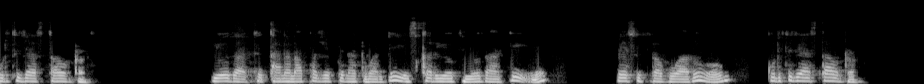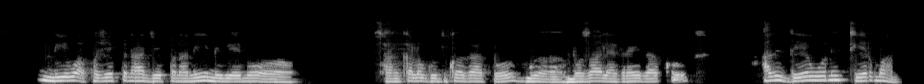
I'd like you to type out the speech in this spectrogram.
గుర్తు చేస్తూ ఉంటాడు. యోధాకి తనను అప్పచెప్పినటువంటి ఇస్కరియోత్ యోధాకి యేసు ప్రభు వారు గుర్తు చేస్తూ ఉంటాడు నీవు అప్పచెప్పినా చెప్పనని నువ్వేమో సంకలో గుద్దుకోగాకు భుజాలు ఎగరేగాకు అది దేవుని తీర్మానం.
